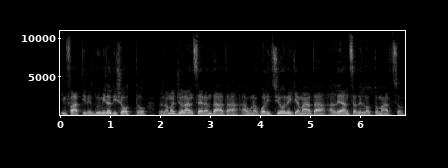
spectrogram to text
Infatti nel 2018 eh, la maggioranza era andata a una coalizione chiamata Alleanza dell'8 marzo,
